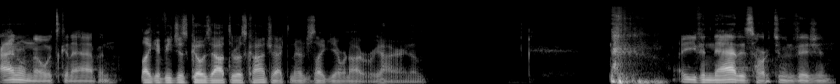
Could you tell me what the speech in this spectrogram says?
I don't know what's going to happen. Like if he just goes out through his contract and they're just like, yeah, we're not rehiring him. Even that is hard to envision.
